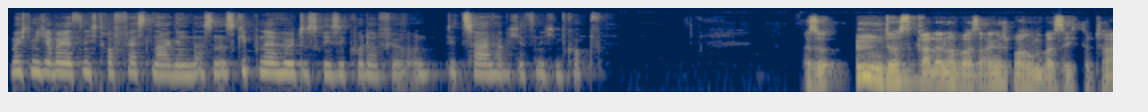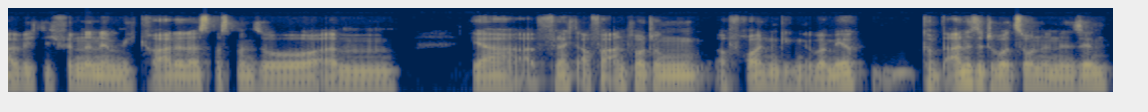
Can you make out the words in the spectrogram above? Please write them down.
Möchte mich aber jetzt nicht darauf festnageln lassen. Es gibt ein erhöhtes Risiko dafür und die Zahlen habe ich jetzt nicht im Kopf. Also du hast gerade noch was angesprochen, was ich total wichtig finde, nämlich gerade das, was man so ähm, ja, vielleicht auch Verantwortung auch Freunden gegenüber. Mir kommt eine Situation in den Sinn,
